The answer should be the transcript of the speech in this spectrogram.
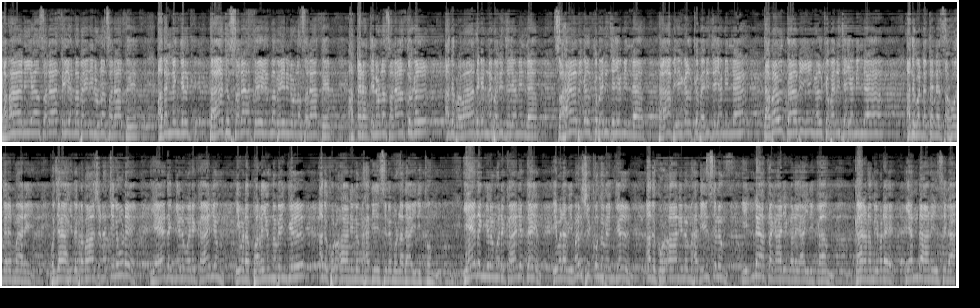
കമാലിയ സലാത്ത് എന്ന പേരിലുള്ള സലാത്ത് അതല്ലെങ്കിൽ താജു സലാത്ത് എന്ന പേരിലുള്ള സലാത്ത് അത്തരത്തിലുള്ള സലാത്തുകൾ അത് പ്രവാചകന് പരിചയമില്ല സ്വഹാബികൾക്ക് പരിചയമില്ല താബികൾക്ക് പരിചയമില്ല തബൽ താബിങ്ങൾക്ക് പരിചയമില്ല. അതുകൊണ്ട് തന്നെ സഹോദരന്മാരെ മുജാഹിദ് പ്രഭാഷണത്തിലൂടെ ഏതെങ്കിലും ഒരു കാര്യം ഇവിടെ പറയുന്നുവെങ്കിൽ അത് ഖുർആാനിലും ഹദീസിലും ഉള്ളതായിരിക്കും. ഏതെങ്കിലും ഒരു കാര്യത്തെ ഇവിടെ വിമർശിക്കുന്നുവെങ്കിൽ അത് ഖുർആാനിലും ഹദീസിലും ഇല്ലാത്ത കാര്യങ്ങളെ ആയിരിക്കാം. കാരണം ഇവിടെ എന്താണ് ഇസ്ലാം?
